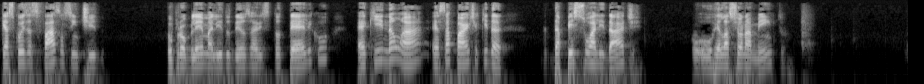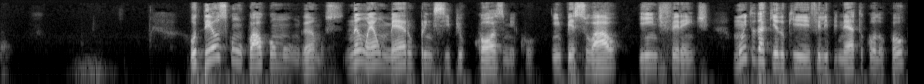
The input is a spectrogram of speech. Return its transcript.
que as coisas façam sentido. O problema ali do Deus aristotélico é que não há essa parte aqui da, da pessoalidade, o relacionamento. O Deus com o qual comungamos não é um mero princípio cósmico, impessoal e indiferente. Muito daquilo que Felipe Neto colocou,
